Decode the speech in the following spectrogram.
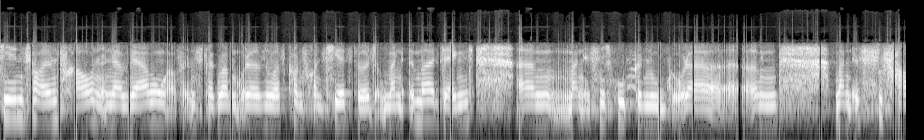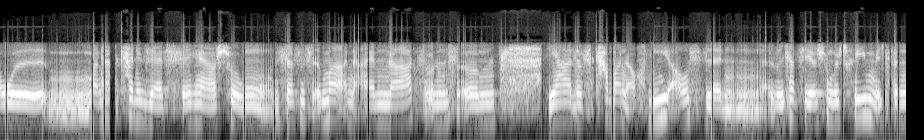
vielen tollen Frauen in der Werbung auf Instagram oder sowas konfrontiert wird und man immer denkt, ähm, man ist nicht gut genug oder ähm, man ist zu faul, man hat keine Selbstbeherrschung. Das ist immer an einem nagt und ähm, ja, das kann man auch nie ausblenden. Also ich habe sie ja schon geschrieben, ich bin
